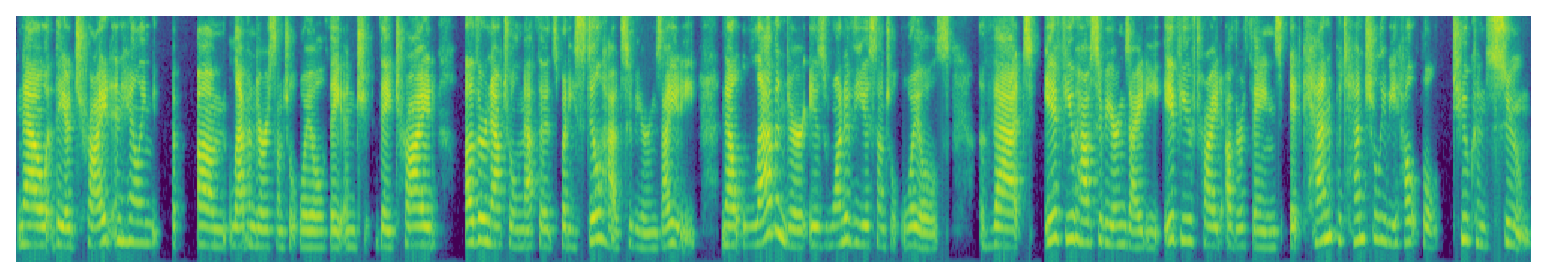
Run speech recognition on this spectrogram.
Now they had tried inhaling um, lavender essential oil. They and they tried other natural methods, but he still had severe anxiety. Now, lavender is one of the essential oils that if you have severe anxiety, if you've tried other things, it can potentially be helpful to consume.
